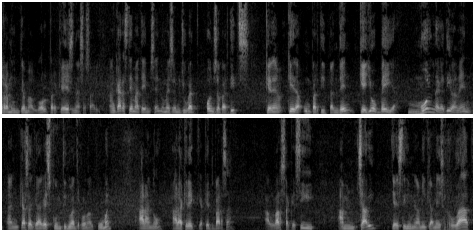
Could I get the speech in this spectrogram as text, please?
remuntem el vol perquè és necessari. Encara estem a temps, eh? només hem jugat 11 partits, queda, un partit pendent que jo veia molt negativament en cas que hagués continuat Ronald Koeman, ara no, ara crec que aquest Barça, el Barça que sigui amb Xavi, que estigui una mica més rodat,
